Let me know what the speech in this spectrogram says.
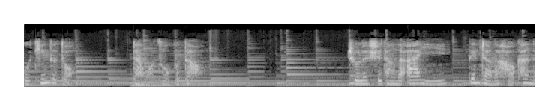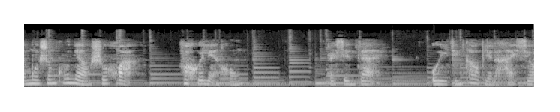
我听得懂，但我做不到。除了食堂的阿姨跟长得好看的陌生姑娘说话，我会脸红。而现在，我已经告别了害羞，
